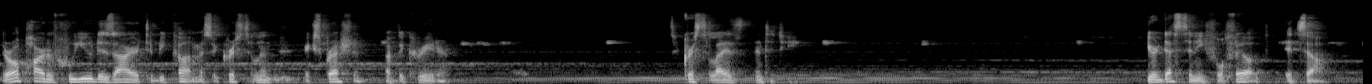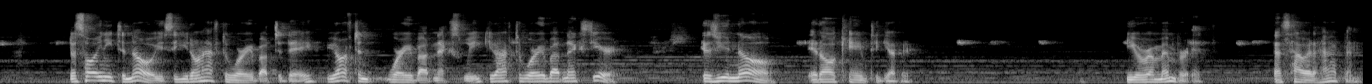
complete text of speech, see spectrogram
They're all part of who you desire to become as a crystalline expression of the Creator. It's a crystallized entity. Your destiny fulfilled itself. That's all you need to know. You see, you don't have to worry about today. You don't have to worry about next week. You don't have to worry about next year. Because you know it all came together. You remember it. That's how it happened.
